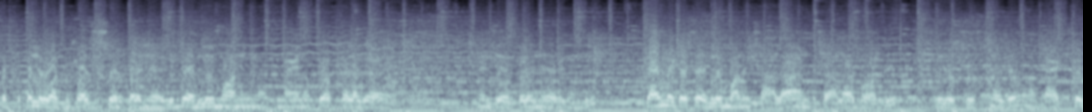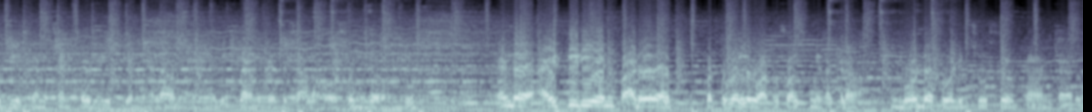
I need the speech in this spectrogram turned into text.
కొత్తపల్లి వాటర్ ఫాల్స్ చేరుకోవడం జరిగింది. ఎర్లీ మార్నింగ్ నాకు నైన్ ఓ క్లాక్ అలాగా నేను చేరుకోవడం జరిగింది. క్లైమేట్ అయితే ఎర్లీ మార్నింగ్ చాలా అంటే చాలా బాగుంది. మీరు చూస్తున్నారు బ్యాక్ సైడ్ వ్యూస్ కానీ ఫ్రంట్ సైడ్ వ్యూస్ కానీ ఎలా ఉన్నాయి అనేది. క్లైమేట్ అయితే చాలా అవసరంగా ఉంది. అండ్ ఐటీడీ అని పాడే కొత్తపల్లి వాటర్ ఫాల్స్ మీరు అక్కడ బోర్డు హోర్డింగ్ చూస్తూ ఉంటారు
